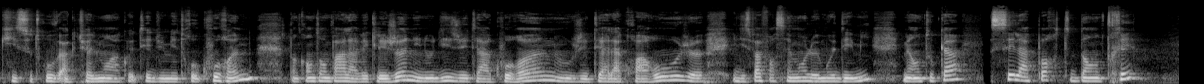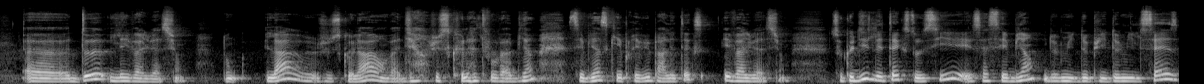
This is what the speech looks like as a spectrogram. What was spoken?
qui se trouve actuellement à côté du métro Couronne. Donc quand on parle avec les jeunes, ils nous disent j'étais à Couronne ou j'étais à la Croix-Rouge. Ils disent pas forcément le mot DEMI, mais en tout cas, c'est la porte d'entrée euh, de l'évaluation. Donc là, jusque-là, on va dire, jusque-là tout va bien, c'est bien ce qui est prévu par les textes évaluation. Ce que disent les textes aussi, et ça c'est bien, depuis 2016,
